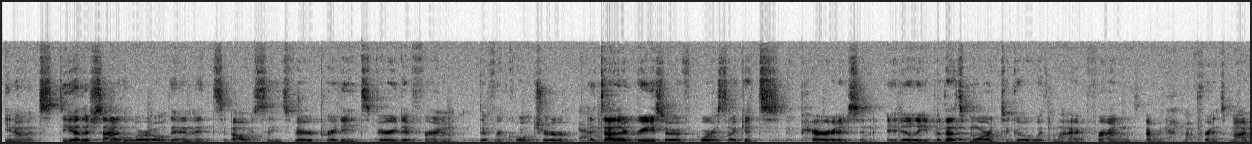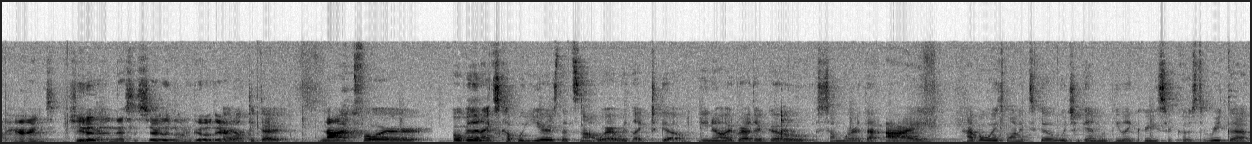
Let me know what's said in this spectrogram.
you know it's the other side of the world and it's obviously it's very pretty. It's very different, different culture. Yeah. It's either Greece or of course like it's Paris and Italy, but that's more to go with my friends. I mean, not my friends, my parents. She doesn't necessarily want to go there I don't think I, not for over the next couple years, that's not where I would like to go. You know, I'd rather go somewhere that I have always wanted to go, which again would be like Greece or Costa Rica,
